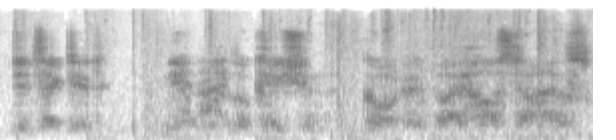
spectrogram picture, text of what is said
Detected. Nearby location guarded by hostiles.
